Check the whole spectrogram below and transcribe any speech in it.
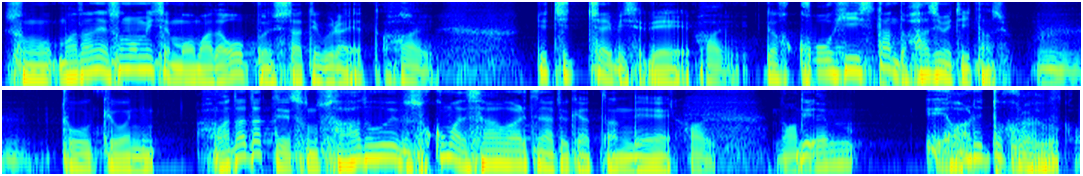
そのまだねその店もまだオープンしたてぐらいやったんですよ。はいでちっちゃい店で、はい。だからコーヒースタンド初めて行ったんですよ。うん東京に、まだだってそのサードウェーブそこまで騒がれてない時やったんで。はい。何で年？えあれだからくらいですか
